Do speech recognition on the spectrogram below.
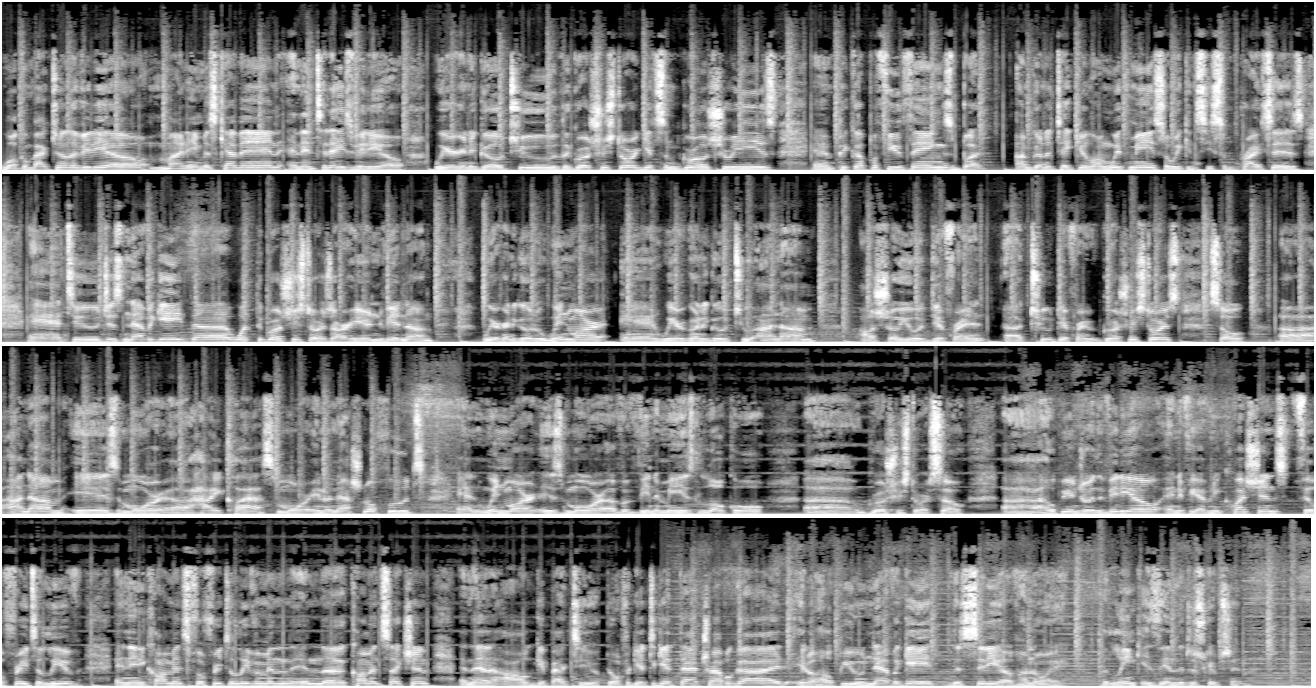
Welcome back to another video. My name is Kevin, and in today's video, we are going to go to the grocery store, get some groceries, and pick up a few things, but I'm going to take you along with me so we can see some prices and to just navigate the, what the grocery stores are here in Vietnam. We are going to go to Winmart and we are going to go to Annam. I'll show you a different, uh, two different grocery stores. So, uh, Annam is more uh, high class, more international foods, and Winmart is more of a Vietnamese local uh, grocery store. So, uh, I hope you enjoy the video, and if you have any questions, feel free to leave, and any comments, feel free to leave them in in the comment section, and then I'll get back to you. Don't forget to get that travel guide; it'll help you navigate the city of Hanoi. The link is in the description.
